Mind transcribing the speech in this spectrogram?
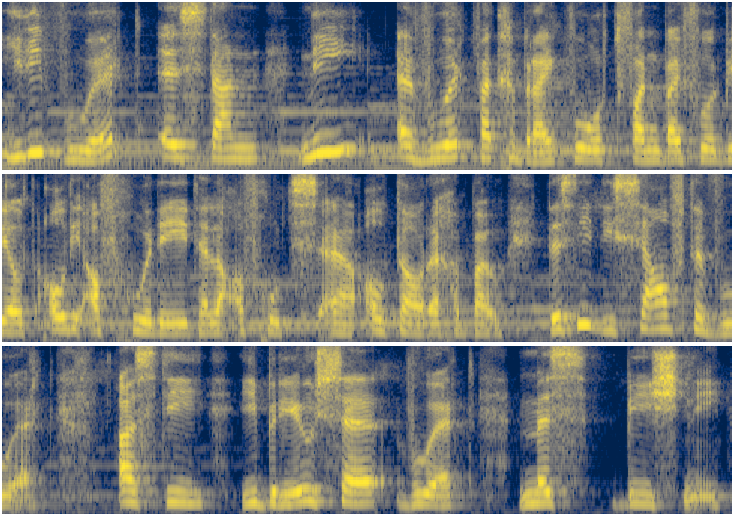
hierdie woord is dan nie 'n woord wat gebruik word van byvoorbeeld al die afgode het hulle afgods uh, altare gebou. Dis nie dieselfde woord as die Hebreëse woord misbish nie.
